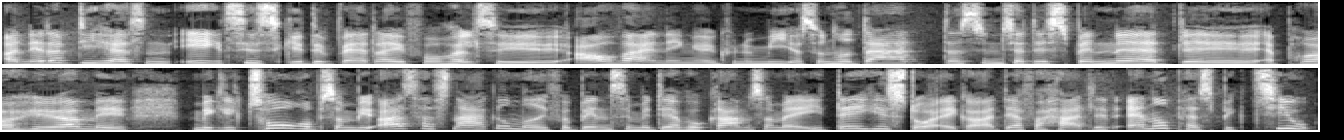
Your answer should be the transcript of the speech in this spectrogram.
og netop de her sådan, etiske debatter i forhold til afvejning af økonomi og sundhed, der, der synes jeg, det er spændende at, øh, at prøve at høre med Mikkel Torup, som vi også har snakket med i forbindelse med det her program, som er idehistoriker, og derfor har et lidt andet perspektiv.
